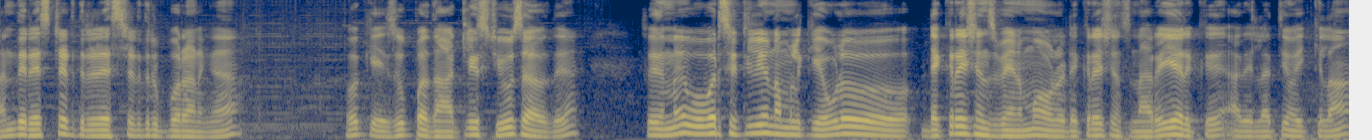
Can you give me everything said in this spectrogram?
வந்து ரெஸ்ட் எடுத்துகிட்டு ரெஸ்ட் எடுத்துகிட்டு போகிறானுங்க ஓகே சூப்பர் தான். அட்லீஸ்ட் யூஸ் ஆகுது. ஸோ இது மாதிரி ஒவ்வொரு சிட்டிலையும் நம்மளுக்கு எவ்வளோ டெக்கரேஷன்ஸ் வேணுமோ அவ்வளோ டெக்கரேஷன்ஸ் நிறைய இருக்குது அது எல்லாத்தையும் வைக்கலாம்.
